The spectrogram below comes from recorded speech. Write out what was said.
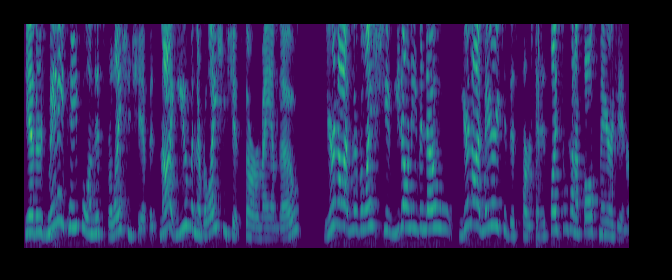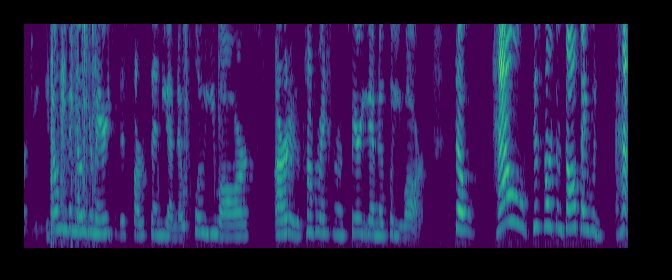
Yeah, there's many people in this relationship. It's not you in the relationship, sir or ma'am, though. You're not in the relationship. You don't even know you're not married to this person. It's like some kind of false marriage energy. You don't even know you're married to this person. You have no clue you are. I heard a confirmation from the spirit. You have no clue you are. So how this person thought they would, how,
